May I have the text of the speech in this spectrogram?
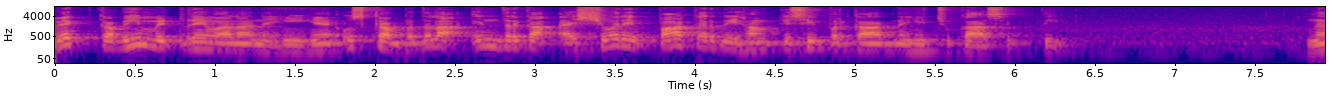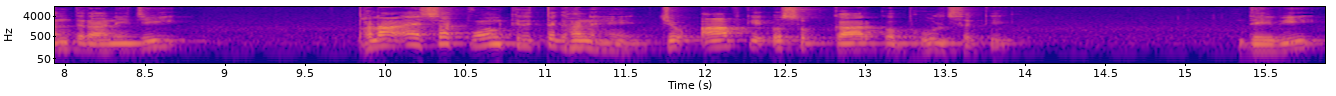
वे कभी मिटने वाला नहीं है। उसका बदला इंद्र का ऐश्वर्य पाकर भी हम किसी प्रकार नहीं चुका सकती। नंद रानी जी, भला ऐसा कौन कृतघन है जो आपके उस उपकार को भूल सके? देवी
